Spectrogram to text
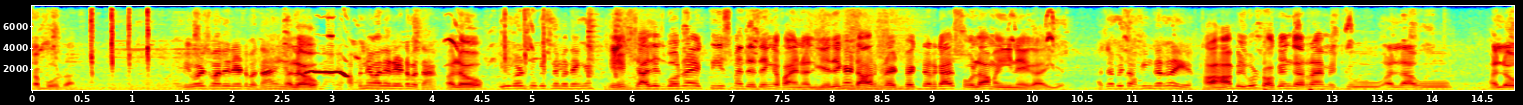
सब बोल रहा है। व्यूवर्स वाले रेट बताएँ तो हेलो। अपने वाले रेट बताएँ। हेलो व्यूवर्स को कितने में देंगे? एक चालीस बोल रहे हैं एक तीस में दे देंगे फाइनल ये देखें डार्क रेड फैक्टर का है सोलह महीने का ये। अच्छा अभी टॉकिंग कर रहा है हाँ हाँ बिल्कुल टॉकिंग कर रहा है मिट्टू अल्लाह हेलो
